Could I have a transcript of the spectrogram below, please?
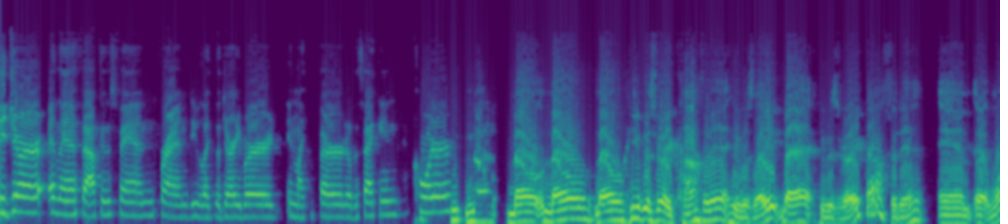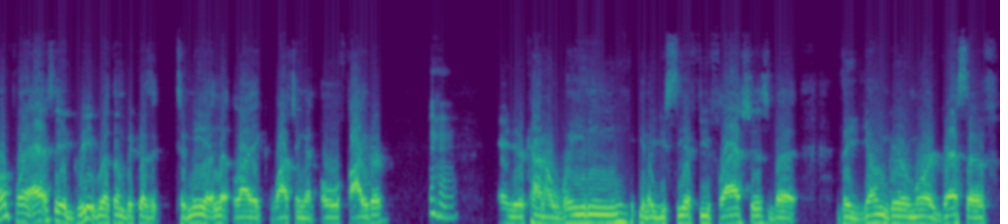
Did your Atlanta Falcons fan friend do like the Dirty Bird in like the third or the second quarter? No, no, no, no. He was very confident. He was laid back. He was very confident. And at one point, I actually agreed with him because it, to me, it looked like watching an old fighter. Mhm. and you're kind of waiting. You know, you see a few flashes, but the younger, more aggressive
